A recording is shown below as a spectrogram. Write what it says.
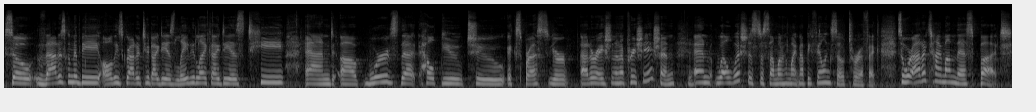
So that is going to be all these gratitude ideas, ladylike ideas, tea, and uh, words that help you to express your adoration and appreciation and well wishes to someone who might not be feeling so terrific. So we're out of time on this, but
